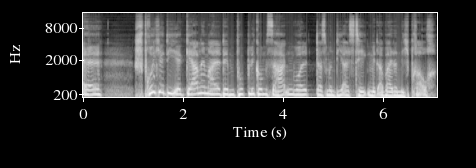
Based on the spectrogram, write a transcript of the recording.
äh, Sprüche, die ihr gerne mal dem Publikum sagen wollt, dass man die als Thekenmitarbeiter nicht braucht?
